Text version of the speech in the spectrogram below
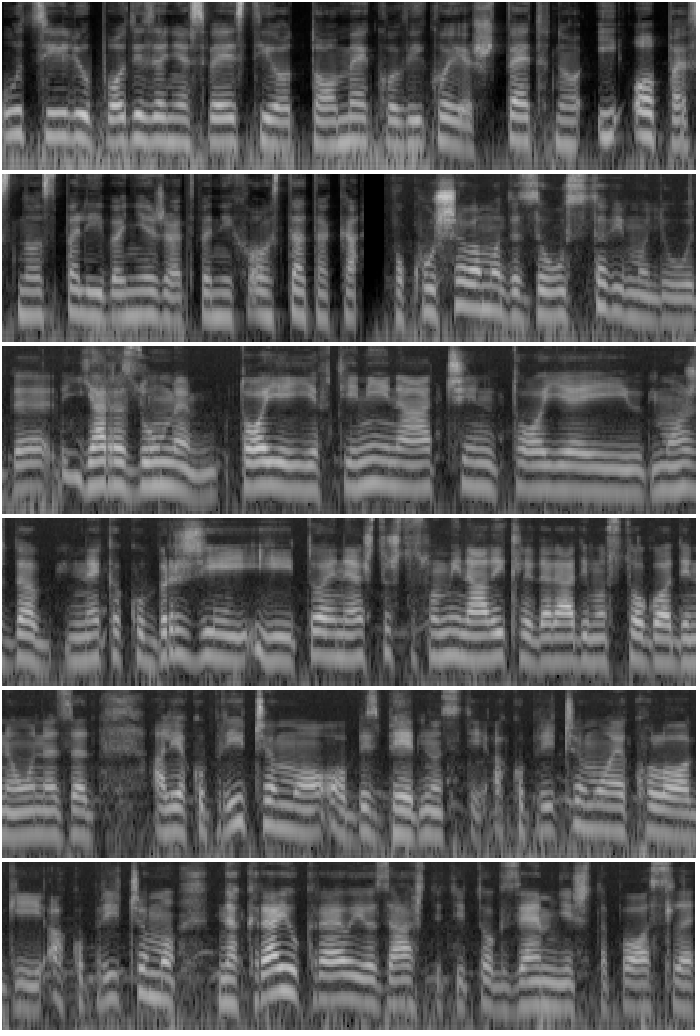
u cilju podizanja svesti o tome koliko je štetno i opasno spaljivanje žetvenih ostataka. Pokušavamo da zaustavimo ljude. Ja razumem, to je i jeftiniji način, to je i možda nekako brži i to je nešto što smo mi navikli da radimo 100 godina unazad, ali ako pričamo o bezbednosti, ako pričamo o ekologiji, ako pričamo na kraju krajeva i o zaštiti tog zemljišta posle,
